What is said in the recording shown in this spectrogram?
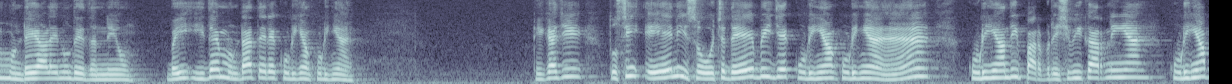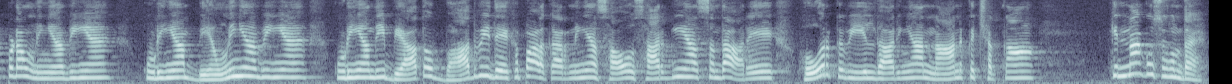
ਮੁੰਡੇ ਵਾਲੇ ਨੂੰ ਦੇ ਦਿੰਦੇ ਹੋ, ਬਈ ਇਹਦੇ ਮੁੰਡਾ ਤੇਰੇ ਕੁੜੀਆਂ ਕੁੜੀਆਂ ਹੈ। ਠੀਕ ਹੈ ਜੀ? ਤੁਸੀਂ ਇਹ ਨਹੀਂ ਸੋਚਦੇ ਵੀ ਜੇ ਕੁੜੀਆਂ ਕੁੜੀਆਂ ਐ ਕੁੜੀਆਂ ਦੀ ਪਰਵਰਿਸ਼ ਵੀ ਕਰਨੀ ਐ ਕੁੜੀਆਂ ਪੜਾਉਣੀਆਂ ਵੀ ਐ ਕੁੜੀਆਂ ਵਿਆਹੁਣੀਆਂ ਵੀ ਐ, ਕੁੜੀਆਂ ਦੀ ਵਿਆਹ ਤੋਂ ਬਾਅਦ ਵੀ ਦੇਖਭਾਲ ਕਰਨੀ ਐ ਸੌ ਸਰਗੀਆਂ ਸੰਧਾਰੇ, ਹੋਰ ਕਬੀਲਦਾਰੀਆਂ, ਨਾਨਕ ਛੱਕਾਂ, ਕਿੰਨਾ ਕੁਝ ਹੁੰਦਾ ਹੈ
